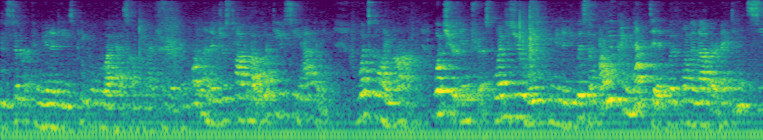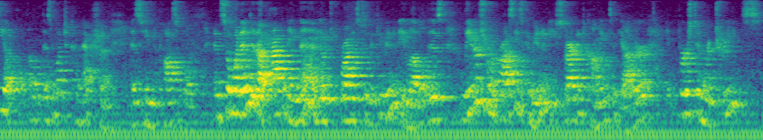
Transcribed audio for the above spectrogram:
these different communities, people who I had some connection with in Portland, and just talk about what do you see happening? What's going on? What's your interest? What is your community wisdom? Are you connected with one another? And I didn't see a, a, as much connection as seemed possible. And so what ended up happening then, which brought us to the community level, is leaders from across these communities started coming together, first in retreats,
